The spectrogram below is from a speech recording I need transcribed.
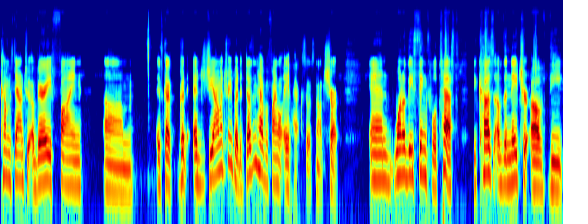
comes down to a very fine, um, it's got good edge geometry, but it doesn't have a final apex, so it's not sharp. And one of these things we'll test because of the nature of the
